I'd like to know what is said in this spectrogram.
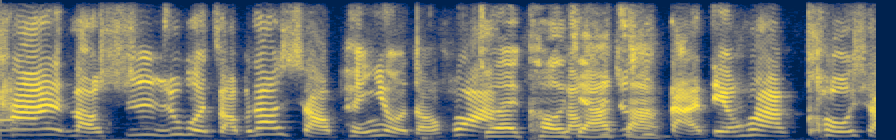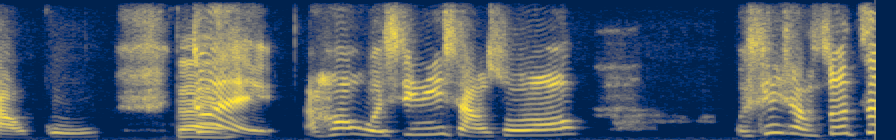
他老师如果找不到小朋友的话，就会 call 家长，就是打电话 call 小姑。对，对，然后我心里想说。我心想说，这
